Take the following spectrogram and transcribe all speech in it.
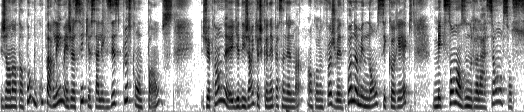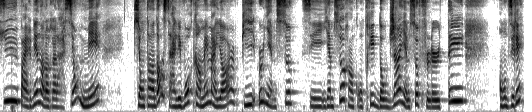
j'en entends pas beaucoup parler, mais je sais que ça existe plus qu'on le pense. Je vais prendre, il y a des gens que je connais personnellement, encore une fois, je vais pas nommer de nom, c'est correct, mais qui sont dans une relation, sont super bien dans leur relation, mais qui ont tendance à aller voir quand même ailleurs, puis eux, ils aiment ça. C'est, ils aiment ça rencontrer d'autres gens, ils aiment ça flirter. On dirait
